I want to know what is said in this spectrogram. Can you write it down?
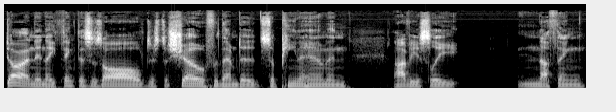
done, and they think this is all just a show for them to subpoena him, and obviously nothing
